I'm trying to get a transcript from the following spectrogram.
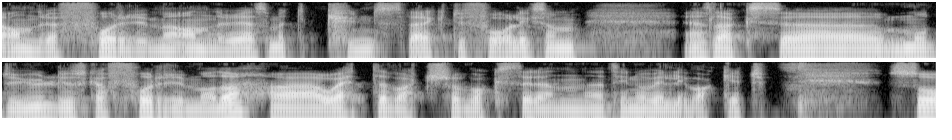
andre, forme andre. Det er som et kunstverk. Du får liksom en slags uh, modul du skal forme, da, uh, og etter hvert så vokser den til noe veldig vakkert. Så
